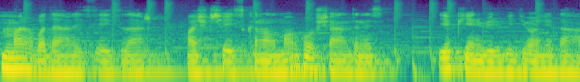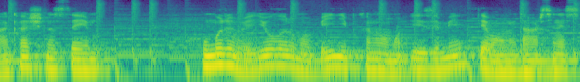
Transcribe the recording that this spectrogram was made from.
Merhaba değerli izleyiciler. Aşk Çeyiz kanalıma hoş geldiniz. Yepyeni bir video ile daha karşınızdayım. Umarım videolarımı beğenip kanalımı izlemeye devam edersiniz.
